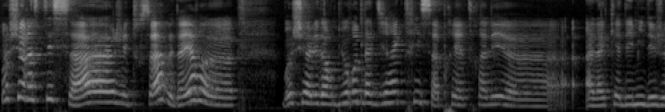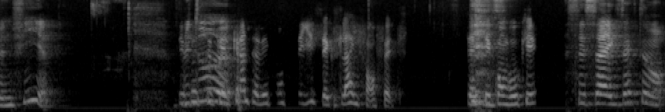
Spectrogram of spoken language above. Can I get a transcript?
Moi, je suis restée sage et tout ça. Mais D'ailleurs, euh, moi, je suis allée dans le bureau de la directrice après être allée euh, à l'Académie des jeunes filles. C'est Plutôt, parce euh, que quelqu'un t'avait conseillé Sex Life, en fait. T'as été convoqué. C'est ça, exactement.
